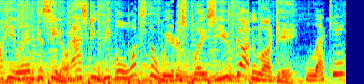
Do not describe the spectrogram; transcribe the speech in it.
Lucky Land Casino asking people what's the weirdest place you've gotten lucky? Lucky?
